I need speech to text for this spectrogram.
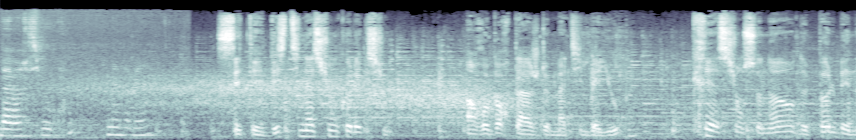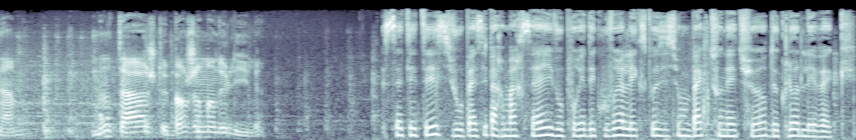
Bah, merci beaucoup. C'était Destination Collection, un reportage de Mathilde Ayoub, création sonore de Paul Benham, montage de Benjamin Delille. Cet été, si vous passez par Marseille, vous pourrez découvrir l'exposition Back to Nature de Claude Lévesque.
